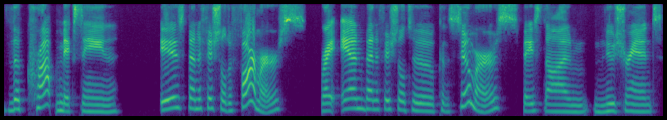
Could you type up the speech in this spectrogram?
the crop mixing is beneficial to farmers right and beneficial to consumers based on nutrient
